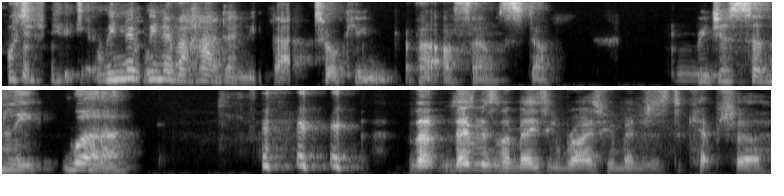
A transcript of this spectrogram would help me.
What have you done? We, ne- we never had any of that talking about ourselves stuff. We just suddenly were. Now, Nev is an amazing writer who manages to capture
